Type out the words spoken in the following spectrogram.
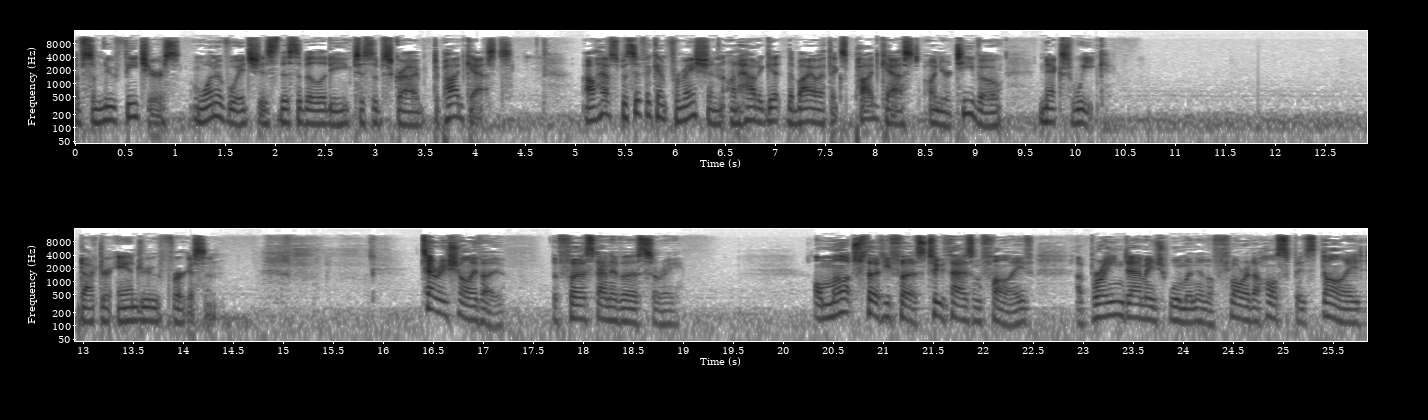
of some new features, one of which is this ability to subscribe to podcasts. I'll have specific information on how to get the Bioethics podcast on your TiVo next week. Dr. Andrew Ferguson. Terri Schiavo, the first anniversary. On March 31st, 2005, a brain damaged woman in a Florida hospice died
